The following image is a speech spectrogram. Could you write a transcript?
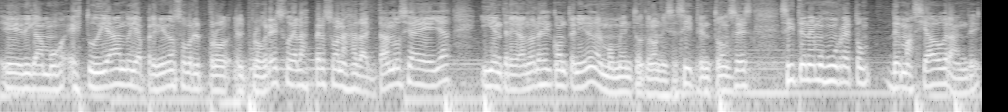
eh, digamos, estudiando y aprendiendo sobre el, pro- el progreso de las personas, adaptándose a ellas y entregándoles el contenido en el momento que lo necesite. Entonces, sí tenemos un reto demasiado grande.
